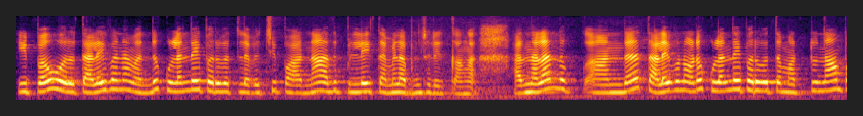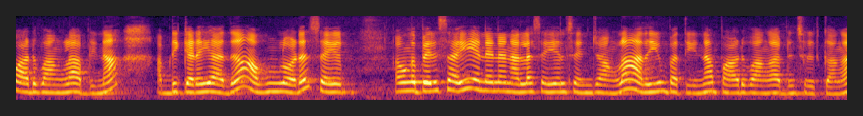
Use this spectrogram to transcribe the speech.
இப்போ ஒரு தலைவனை வந்து குழந்தை பருவத்தில் வச்சு பாடினா அது பிள்ளைத்தமிழ் அப்படின்னு சொல்லியிருக்காங்க. அதனால அந்த அந்த தலைவனோட குழந்தை பருவத்தை மட்டும்தான் பாடுவாங்களா அப்படின்னா அப்படி கிடையாது. அவங்களோட செ அவங்க பெருசாகி என்னென்ன நல்ல செயல் செஞ்சாங்களோ அதையும் பார்த்தீங்கன்னா பாடுவாங்க அப்படின்னு சொல்லியிருக்காங்க.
